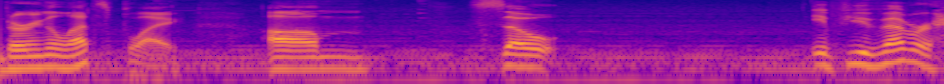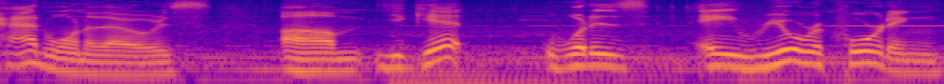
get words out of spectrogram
during a let's play. Um, so, if you've ever had one of those, um, you get what is a real recording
